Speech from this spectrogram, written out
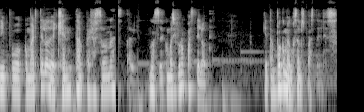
Tipo, comértelo de 80 personas está bien. No sé, como si fuera un pastelote. Que tampoco me gustan los pasteles.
